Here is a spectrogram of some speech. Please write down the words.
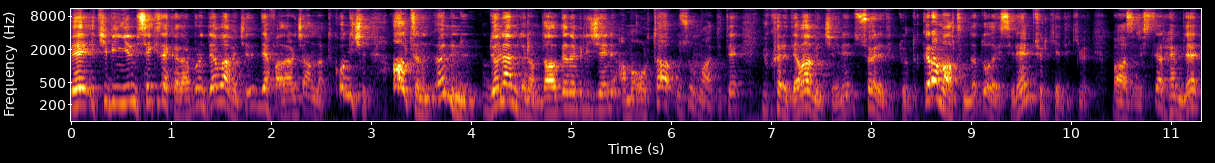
ve 2028'e kadar bunu devam edeceğini defalarca anlattık. Onun için altının önünün dönem dönem dalganabileceğini ama orta uzun vadede yukarı devam edeceğini söyledik durduk. Gram altında dolayısıyla hem Türkiye'deki bazı riskler hem de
